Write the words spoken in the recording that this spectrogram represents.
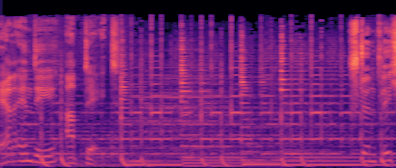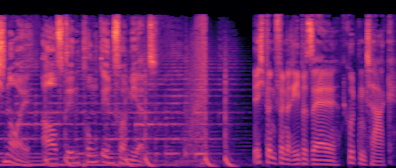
RND Update. Stündlich neu. Auf den Punkt informiert. Ich bin Finn Riebesell. Guten Tag.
